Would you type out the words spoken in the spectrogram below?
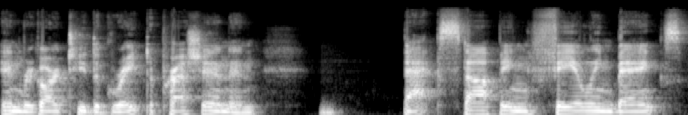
in regard to the Great Depression and backstopping failing banks.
